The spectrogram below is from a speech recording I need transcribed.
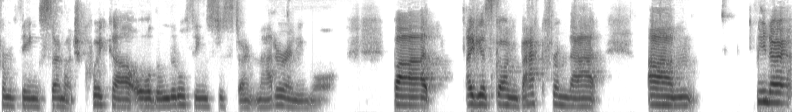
from things so much quicker or the little things just don't matter anymore. But i guess going back from that um you know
